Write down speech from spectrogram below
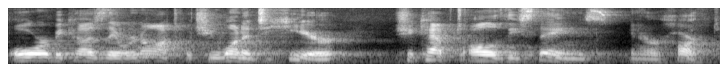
or because they were not what she wanted to hear, she kept all of these things in her heart.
